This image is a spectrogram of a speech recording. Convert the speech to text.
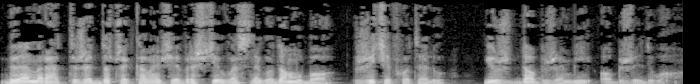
Byłem rad, że doczekałem się wreszcie własnego domu, bo życie w hotelu już dobrze mi obrzydło.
